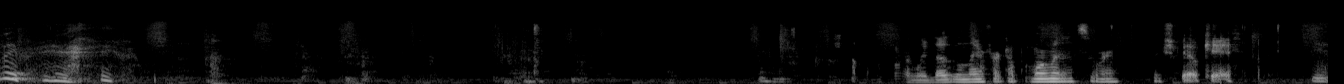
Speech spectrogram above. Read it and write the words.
Leave- yeah, leave. I'll leave those in there for a couple more minutes, or we should be okay. Yeah.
